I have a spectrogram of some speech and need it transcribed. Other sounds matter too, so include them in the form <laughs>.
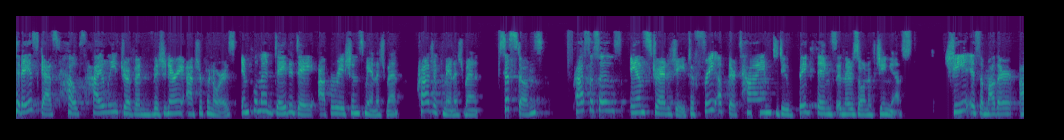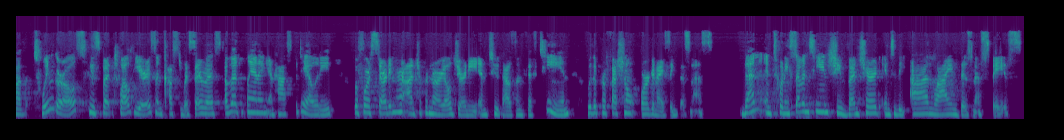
Today's guest helps highly driven visionary entrepreneurs implement day to day operations management, project management, systems, processes, and strategy to free up their time to do big things in their zone of genius. She is a mother of twin girls who spent 12 years in customer service, event planning, and hospitality before starting her entrepreneurial journey in 2015 with a professional organizing business. Then in 2017, she ventured into the online business space.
